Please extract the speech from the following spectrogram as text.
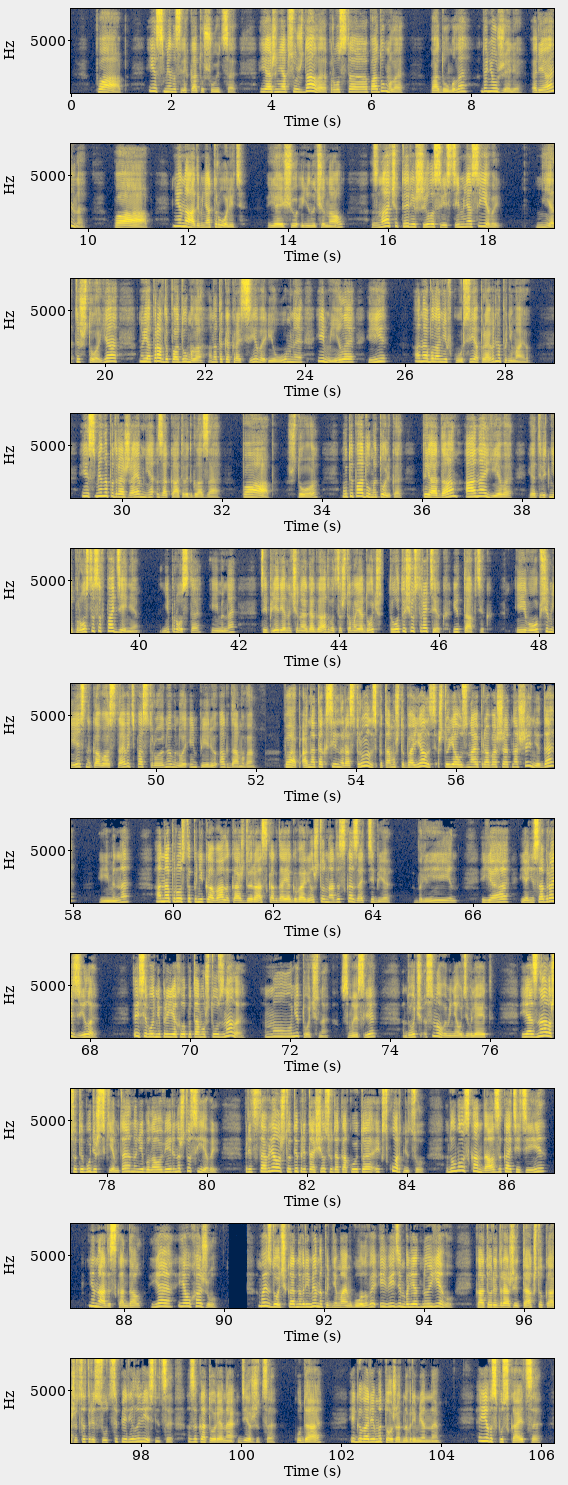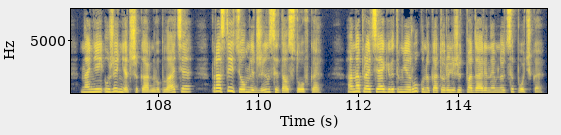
Пап, Ясмина слегка тушуется. Я же не обсуждала, просто подумала. Подумала? Да неужели? Реально? Пап, не надо меня троллить. Я еще и не начинал. Значит, ты решила свести меня с Евой? Нет, ты что, я... Ну, я правда подумала, она такая красивая и умная, и милая, и... Она была не в курсе, я правильно понимаю? И смена, подражая мне, закатывает глаза. «Пап!» «Что?» «Ну ты подумай только. Ты Адам, а она Ева. Это ведь не просто совпадение». «Не просто. Именно. Теперь я начинаю догадываться, что моя дочь тот еще стратег и тактик. И, в общем, есть на кого оставить построенную мной империю Агдамова». «Пап, она так сильно расстроилась, потому что боялась, что я узнаю про ваши отношения, да?» «Именно. Она просто паниковала каждый раз, когда я говорил, что надо сказать тебе». «Блин, я... я не сообразила. Ты сегодня приехала, потому что узнала?» «Ну, не точно. В смысле?» Дочь снова меня удивляет. «Я знала, что ты будешь с кем-то, но не была уверена, что с Евой. Представляла, что ты притащил сюда какую-то экскортницу. Думала скандал закатить и... Не надо скандал. Я... я ухожу. Мы с дочкой одновременно поднимаем головы и видим бледную Еву, которая дрожит так, что, кажется, трясутся перила лестницы, за которой она держится. Куда? И говорим мы тоже одновременно. Ева спускается. На ней уже нет шикарного платья, Простые темные джинсы и толстовка. Она протягивает мне руку, на которой лежит подаренная мной цепочка.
